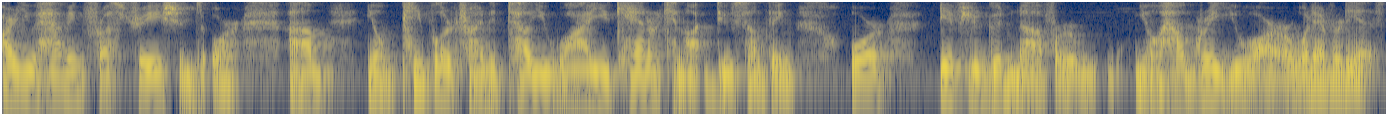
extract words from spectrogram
are you having frustrations or um, you know people are trying to tell you why you can or cannot do something or if you're good enough or you know how great you are or whatever it is?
